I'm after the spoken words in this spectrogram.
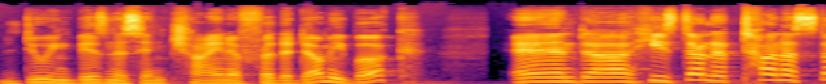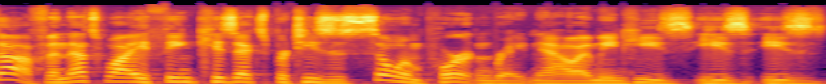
Doing Business in China for the Dummy book. And uh, he's done a ton of stuff, and that's why I think his expertise is so important right now. I mean, he's he's he's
